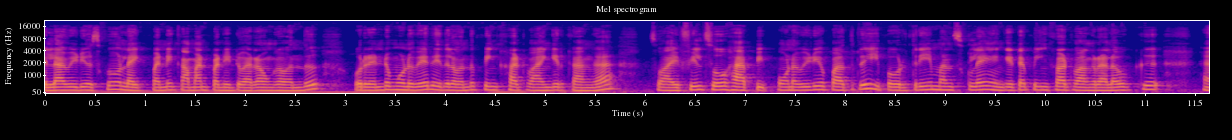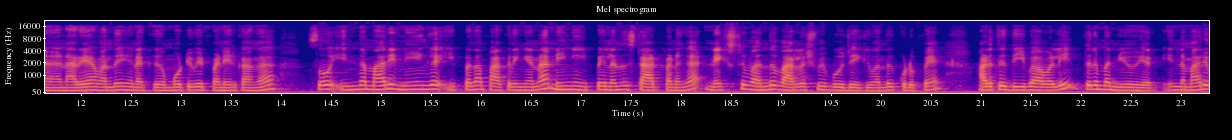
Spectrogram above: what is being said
எல்லா வீடியோஸ்க்கும் லைக் பண்ணி கமெண்ட் பண்ணிட்டு வரவங்க வந்து ஒரு ரெண்டு மூணு பேர் இதில் வந்து பிங்க் ஹார்ட் வாங்கியிருக்காங்க. So I feel so happy போன வீடியோ பார்த்துட்டு இப்போ ஒரு த்ரீ மந்த்ஸ்க்குள்ளே என்கிட்ட பிங்க் ஹார்ட் வாங்குகிற அளவுக்கு நிறையா வந்து எனக்கு மோட்டிவேட் பண்ணியிருக்காங்க. ஸோ இந்த மாதிரி நீங்கள் இப்போ தான் பார்க்குறீங்கன்னா நீங்கள் இப்போலேருந்து ஸ்டார்ட் பண்ணுங்கள் நெக்ஸ்ட்டு வந்து வரலட்சுமி பூஜைக்கு வந்து கொடுப்பேன். அடுத்து தீபாவளி திரும்ப நியூ இயர் இந்த மாதிரி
